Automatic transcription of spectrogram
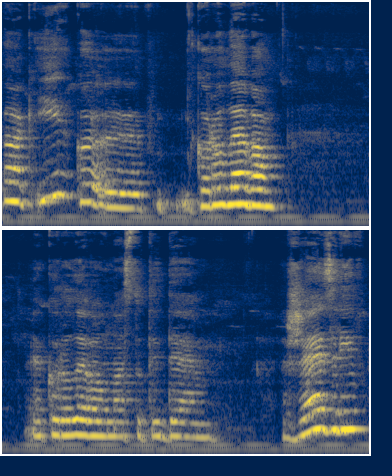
Так, і е, королева. е, Королева у нас тут іде жезлів,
